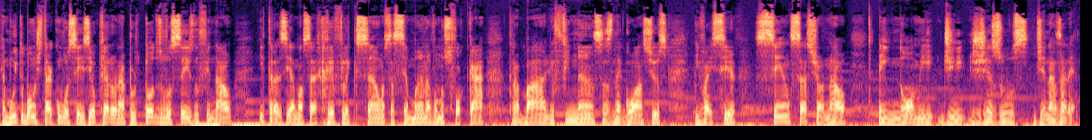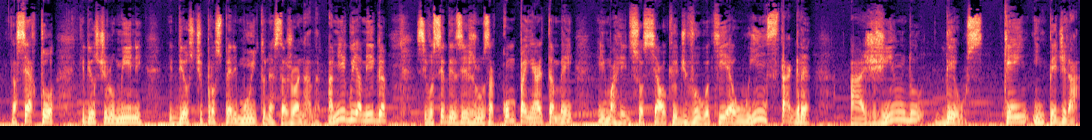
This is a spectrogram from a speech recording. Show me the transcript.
É muito bom estar com vocês e eu quero orar por todos vocês no final e trazer a nossa reflexão. Essa semana vamos focar trabalho, finanças, negócios e vai ser sensacional em nome de Jesus de Nazaré. Tá certo? Que Deus te ilumine e Deus te prospere muito nesta jornada. Amigo e amiga, se você deseja nos acompanhar também em uma rede social que eu divulgo aqui é o Instagram Agindo Deus, quem impedirá?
